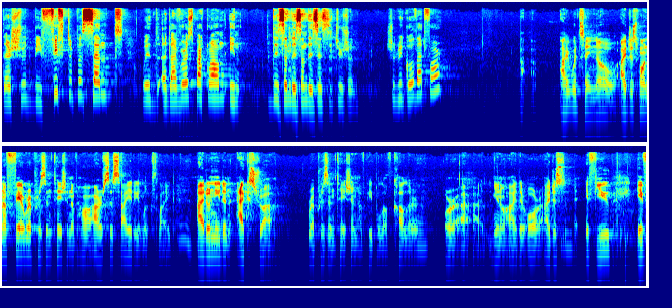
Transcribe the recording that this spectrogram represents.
there should be 50% with a diverse background in this and this and this institution? Should we go that far? I would say no. I just want a fair representation of how our society looks like. Mm. I don't need an extra representation of people of color mm. or uh, uh, you know either or i just mm. if you if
